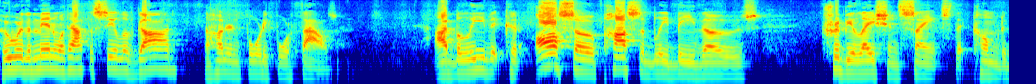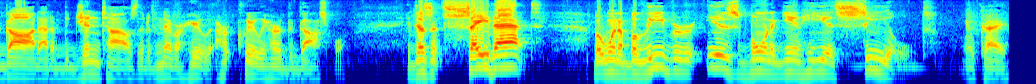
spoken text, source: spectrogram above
Who were the men without the seal of God? 144,000. I believe it could also possibly be those tribulation saints that come to God out of the Gentiles that have never hear, clearly heard the gospel. It doesn't say that, but when a believer is born again, he is sealed. Okay?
